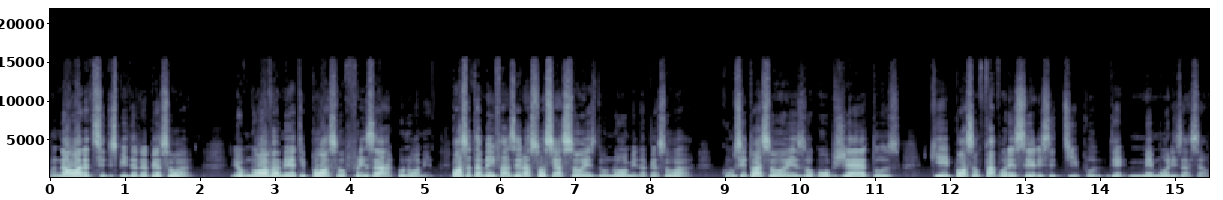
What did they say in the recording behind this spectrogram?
Na hora de se despedir da pessoa, eu novamente posso frisar o nome. Posso também fazer associações do nome da pessoa com situações ou com objetos que possam favorecer esse tipo de memorização.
